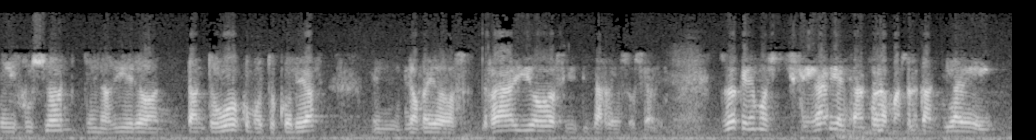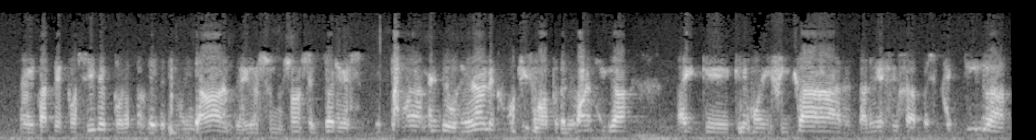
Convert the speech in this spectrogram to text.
de difusión que nos dieron tanto vos como tus colegas en los medios radios y distintas redes sociales. Nosotros queremos llegar y alcanzar la mayor cantidad de habitantes posibles por lo que te comentaba antes, son, son sectores extremadamente vulnerables con muchísima problemática, hay que, que, modificar tal vez esa perspectiva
